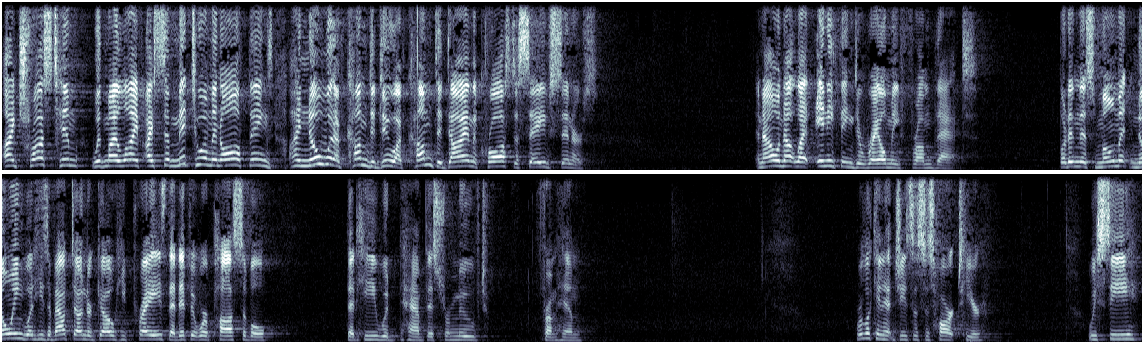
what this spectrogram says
I trust Him with my life. I submit to Him in all things. I know what I've come to do. I've come to die on the cross to save sinners. And I will not let anything derail me from that. But in this moment, knowing what he's about to undergo, he prays that if it were possible, that he would have this removed from him. We're looking at Jesus' heart here. We see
